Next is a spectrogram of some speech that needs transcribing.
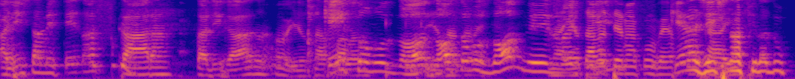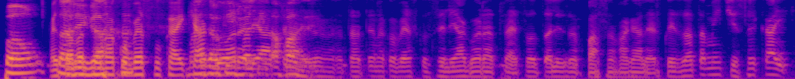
A gente tá metendo as caras, tá ligado? Quem somos nós? Nós somos nós mesmos. Não, eu tava quem, tendo uma conversa quem é com a o gente Kaique. na fila do pão, Eu tá tava ligado? tendo uma conversa com o Kaique Mas é o que a agora gente vai tentar atrás. fazer. né, mano? Eu tava tendo uma conversa com você ali agora atrás, só atualizando, passando pra galera. Foi exatamente isso. Falei, Kaique,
